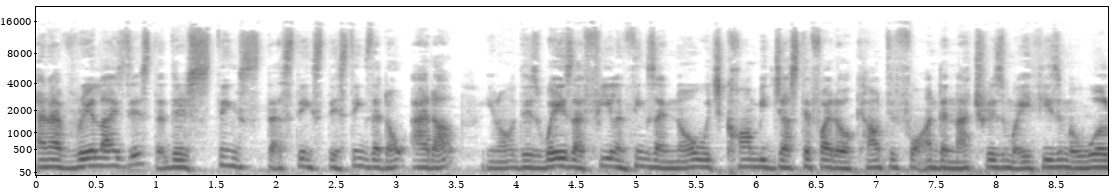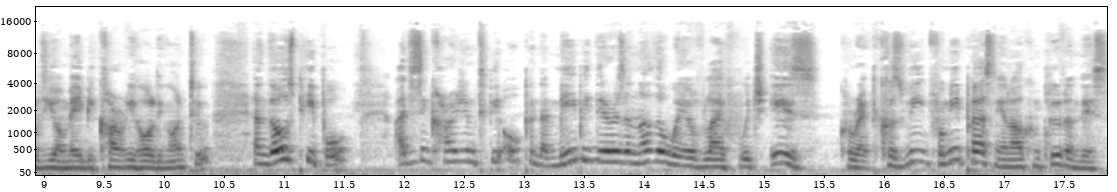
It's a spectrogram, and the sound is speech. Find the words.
and I've realized this that there's things that things there's things that don't add up. You know, there's ways I feel and things I know which can't be justified or accounted for under naturalism or atheism, a worldview I may be currently holding on to, and those people I just encourage them to be open that maybe there is another way of life which is correct. Because me, for me personally, and I'll conclude on this,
